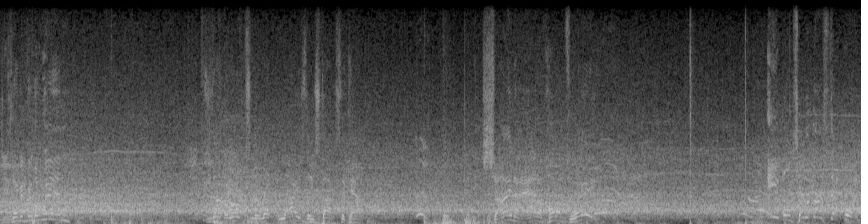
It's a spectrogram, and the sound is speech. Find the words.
She's looking for the win. She's on the ropes, and the ref wisely stops the count. Chyna out of harm's way. Able to reverse that one.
